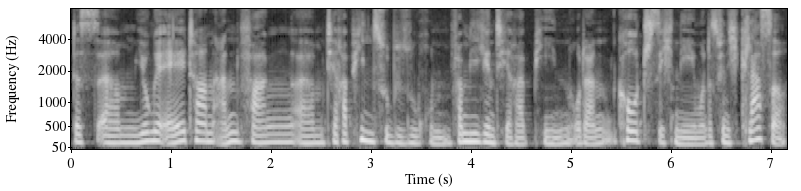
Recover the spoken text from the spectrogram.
dass ähm, junge Eltern anfangen, ähm, Therapien zu besuchen, Familientherapien oder einen Coach sich nehmen. Und das finde ich klasse.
